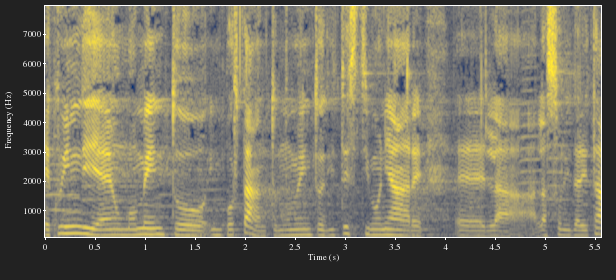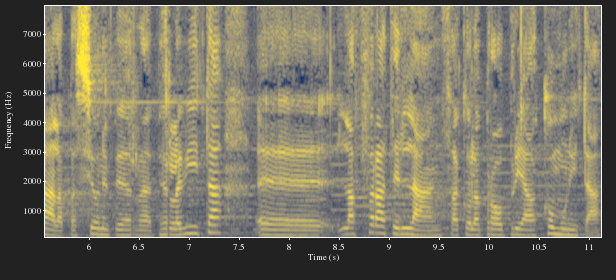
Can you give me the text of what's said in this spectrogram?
e quindi è un momento importante, un momento di testimoniare eh, la, la, solidarietà, la passione per, per la vita, eh, la fratellanza con la propria comunità.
